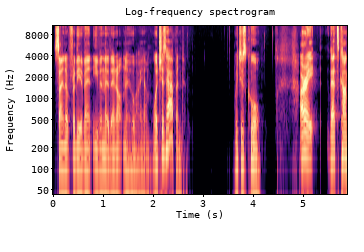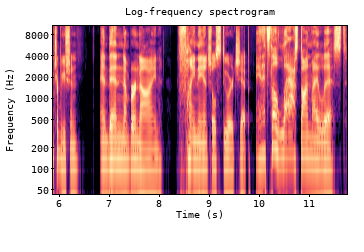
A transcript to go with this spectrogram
signed up for the event even though they don't know who I am, which has happened, which is cool. All right, that's contribution. And then number 9, financial stewardship. And it's the last on my list.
